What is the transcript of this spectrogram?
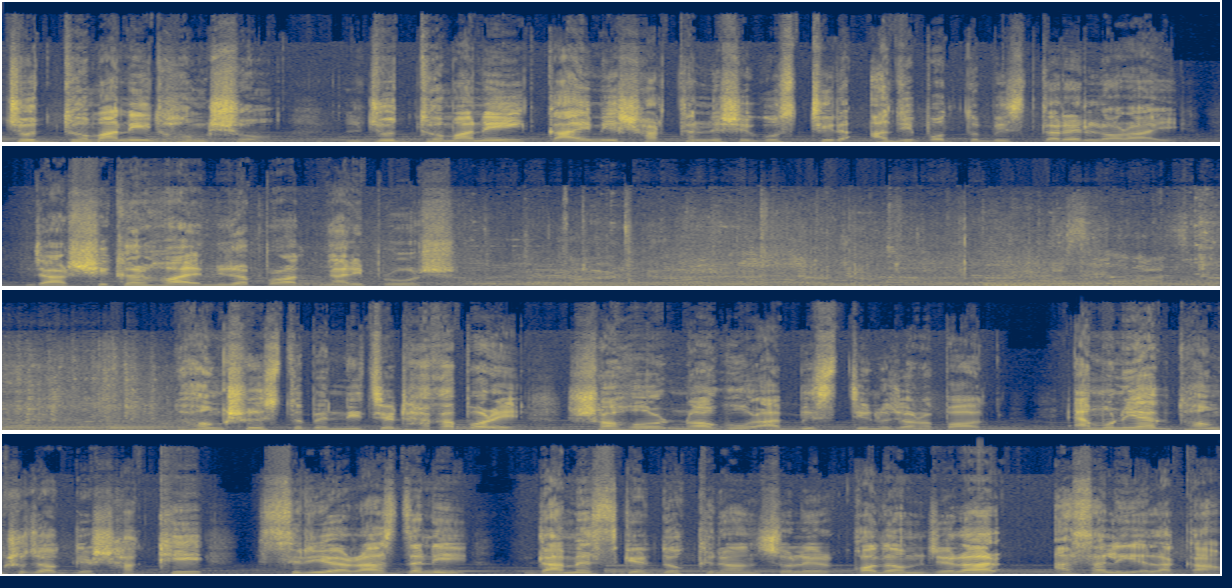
যুদ্ধ মানেই ধ্বংস। যুদ্ধ মানেই কায়েমি স্বার্থান্বেষী গোষ্ঠীর আধিপত্য বিস্তারের লড়াই, যার শিকার হয় নিরাপরাধ নারী পুরুষ। ধ্বংসস্তূপের নিচে ঢাকা পড়ে শহর, নগর আর বিস্তীর্ণ জনপদ। এমনই এক ধ্বংসযজ্ঞের সাক্ষী সিরিয়ার রাজধানী দামেস্কের দক্ষিণাঞ্চলের কদম জেলার আসালি এলাকা।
